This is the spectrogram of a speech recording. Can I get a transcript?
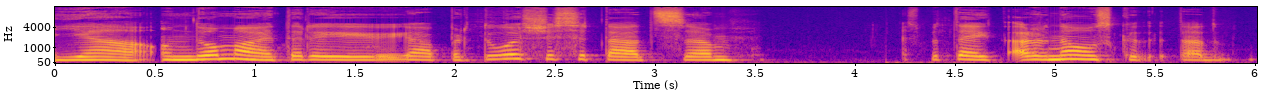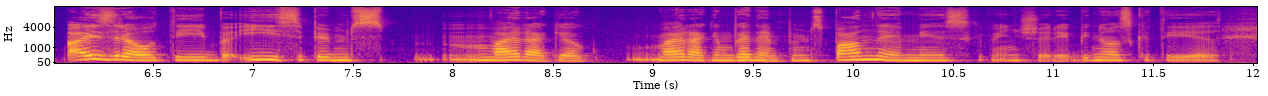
Jā, un domājot arī jā, par to, šis ir tāds um, Es pat teiktu, ar Nausku tādu aizrautību īsi pirms vairāk jau, vairākiem gadiem pirms pandēmijas, ka viņš arī bija noskatījies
